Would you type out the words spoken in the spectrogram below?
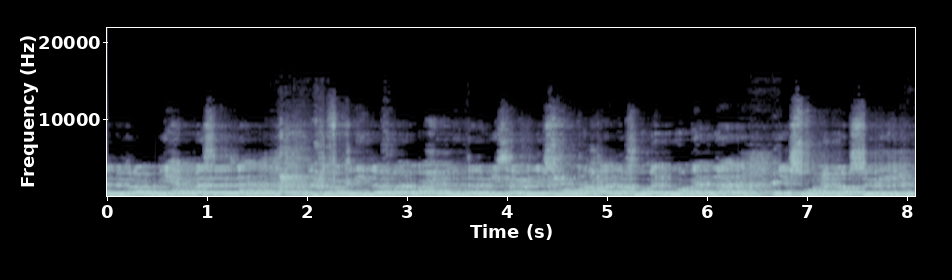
اللي بيضربوا بيها المثل ده أنتوا فاكرين لما واحد من التلاميذ قابل يسوع وراح قال لاخوه قال له وجدنا يسوع الناصري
